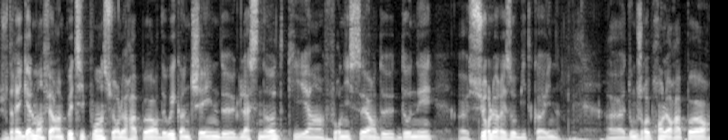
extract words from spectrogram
Je voudrais également faire un petit point sur le rapport The Week on Chain de Glassnode, qui est un fournisseur de données euh, sur le réseau Bitcoin. Euh, donc je reprends le rapport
